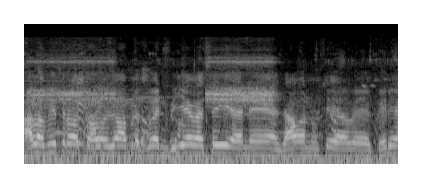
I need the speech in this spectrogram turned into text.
હાલો મિત્રો, તો હવે જો આપણે જોઈને બીજા આવ્યા છીએ અને જવાનું છે હવે ઘરે.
